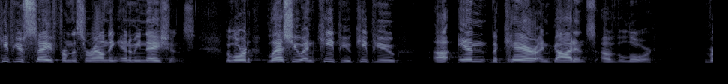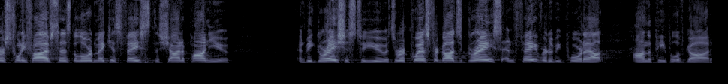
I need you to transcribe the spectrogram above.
keep you safe from the surrounding enemy nations. The Lord bless you and keep you, keep you uh, in the care and guidance of the Lord. Verse 25 says, The Lord make his face to shine upon you and be gracious to you. It's a request for God's grace and favor to be poured out on the people of God.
